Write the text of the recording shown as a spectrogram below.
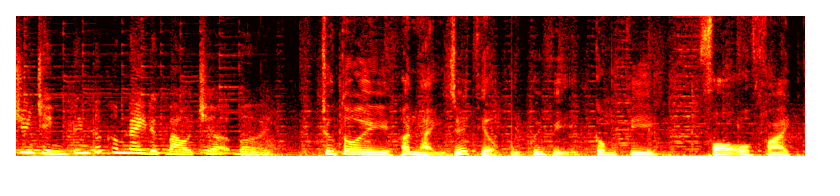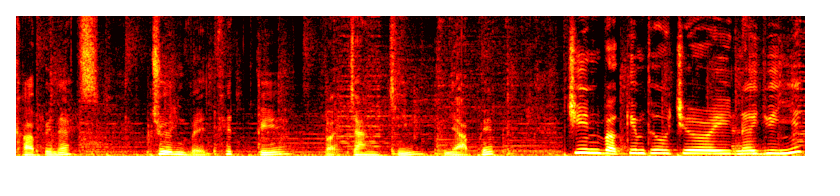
Chương trình tin tức hôm nay được bảo trợ bởi Chúng tôi hân hạnh giới thiệu cùng quý vị công ty 405 Cabinets chuyên về thiết kế và trang trí nhà bếp. Chin và Kim Thu Jewelry, nơi duy nhất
